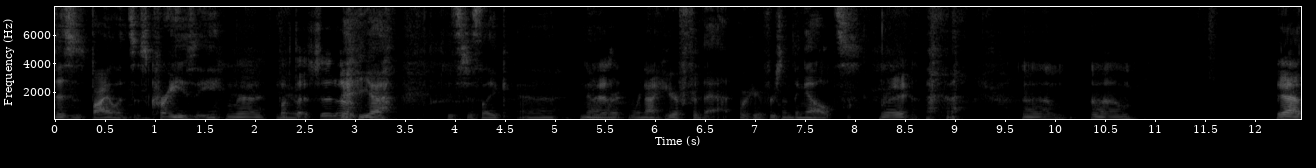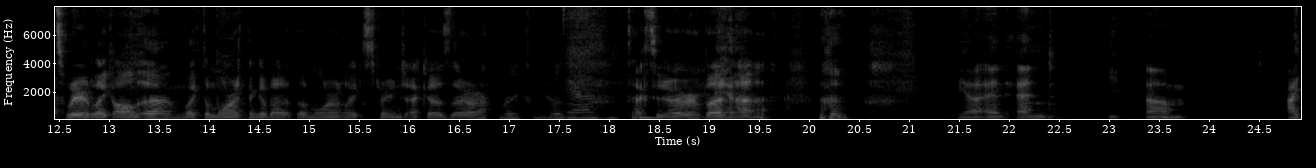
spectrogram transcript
this is violence is crazy yeah, fuck that shit up. yeah it's just like uh, no Yeah. we're, we're not here for that we're here for something else right. Um, um, yeah, it's weird. Like all the like the more I think about it, the more like strange echoes there are. Like Yeah. with Yeah. Taxi Driver, but Yeah. uh, Yeah, and and um, I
